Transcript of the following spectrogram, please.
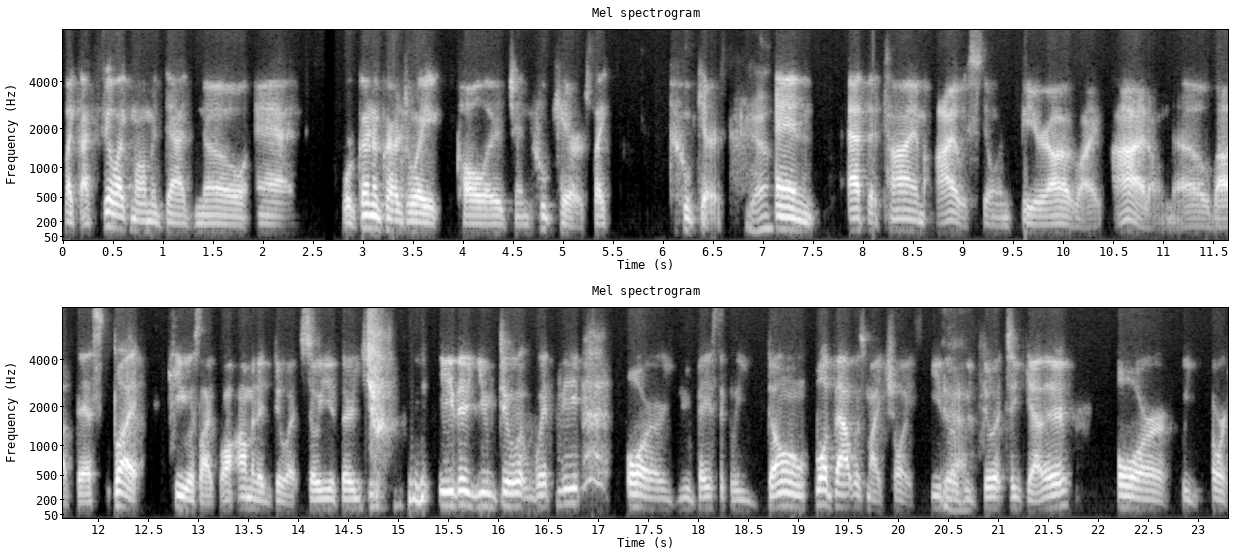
like I feel like mom and dad know and we're gonna graduate college and who cares? Like who cares? Yeah. And at the time I was still in fear. I was like, I don't know about this. But he was like, well, I'm going to do it. So either you, either you do it with me or you basically don't. Well, that was my choice. Either yeah. we do it together or we, or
